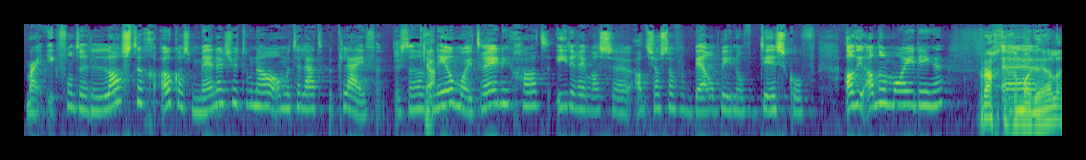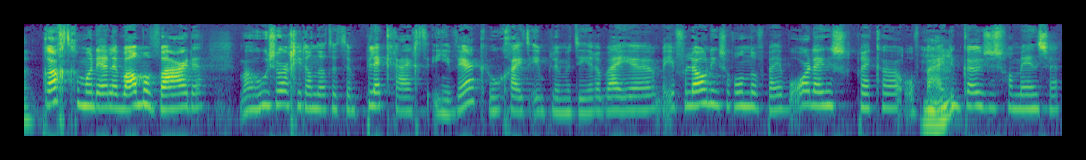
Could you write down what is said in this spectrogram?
Maar ik vond het lastig, ook als manager toen al, om het te laten beklijven. Dus dan had ik ja. een heel mooie training gehad. Iedereen was uh, enthousiast over Belbin of Disk of al die andere mooie dingen. Prachtige uh, modellen. Prachtige modellen, hebben allemaal waarde. Maar hoe zorg je dan dat het een plek krijgt in je werk? Hoe ga je het implementeren bij je, bij je verloningsronde of bij je beoordelingsgesprekken of bij mm -hmm. de keuzes van mensen?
